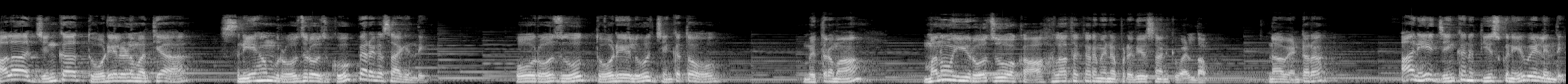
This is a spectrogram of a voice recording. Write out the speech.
అలా జింక తోడేలుల మధ్య స్నేహం రోజురోజుకు పెరగసాగింది. ఓ రోజు తోడేలు జింకతో మిత్రమా మనం ఈరోజు ఒక ఆహ్లాదకరమైన ప్రదేశానికి వెళ్దాం. నా వెంటరా? అని జింకను తీసుకుని వెళ్ళింది.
